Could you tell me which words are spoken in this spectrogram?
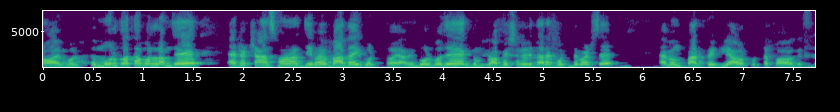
নয় ভোল্ট তো মূল কথা বললাম যে একটা ট্রান্সফরমার যেভাবে বাধাই করতে হয়, আমি বলব যে একদম প্রফেশনালি তারা করতে পারছে এবং পারফেক্টলি আউটপুটটা পাওয়া গেছে।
